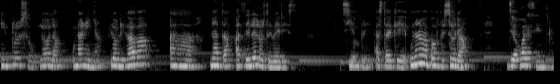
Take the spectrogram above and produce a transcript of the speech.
Incluso Lola, una niña, le obligaba a Nata a hacerle los deberes. Siempre, hasta que una nueva profesora llegó al centro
